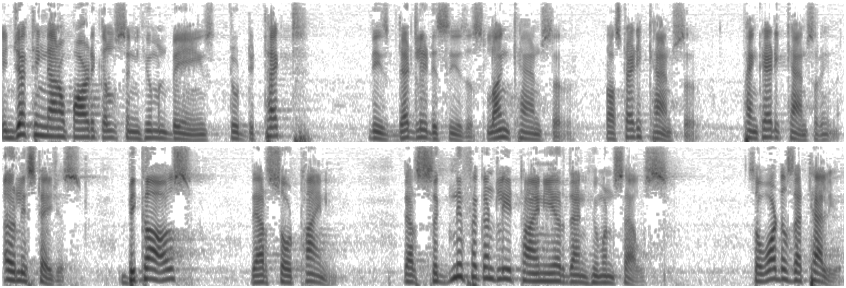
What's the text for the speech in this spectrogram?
injecting nanoparticles in human beings to detect these deadly diseases, lung cancer, prostatic cancer, pancreatic cancer in early stages because they are so tiny. They are significantly tinier than human cells. So, what does that tell you?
